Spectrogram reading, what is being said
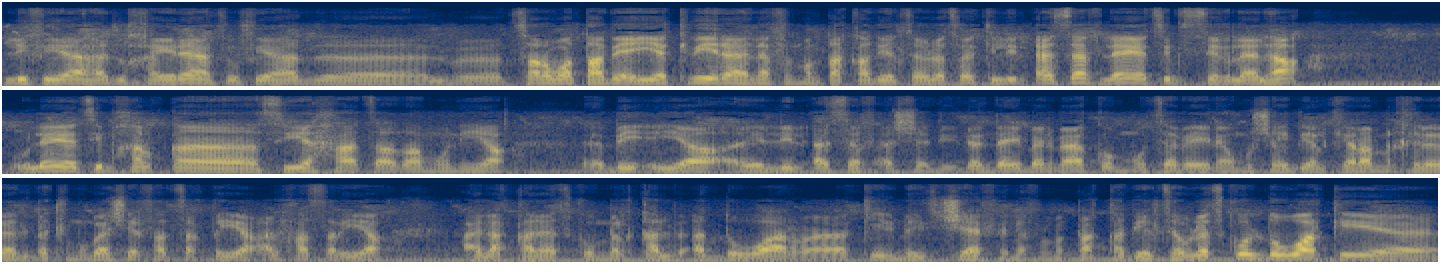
اللي فيها هذه الخيرات وفيها هذه الثروة الطبيعية كبيرة هنا في المنطقة ديال تونات ولكن للأسف لا يتم استغلالها ولا يتم خلق سياحة تضامنية بيئية للأسف الشديد. دائما معكم متابعينا ومشاهدينا الكرام من خلال هذا البث المباشر في التغطية الحصرية على قناتكم من قلب الدوار ما يتشاف هنا في المنطقة ديال تولات كل دوار كي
